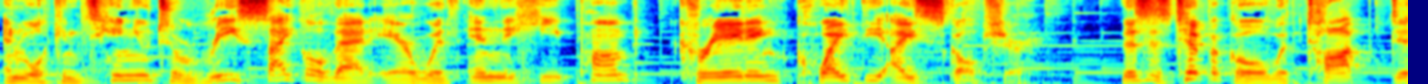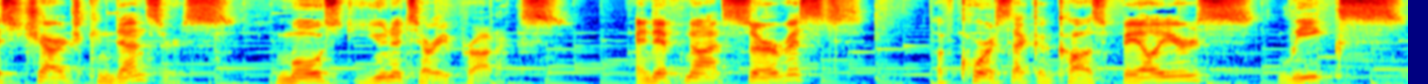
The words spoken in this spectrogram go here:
and will continue to recycle that air within the heat pump, creating quite the ice sculpture. This is typical with top discharge condensers, most unitary products. And if not serviced, of course that could cause failures, leaks,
